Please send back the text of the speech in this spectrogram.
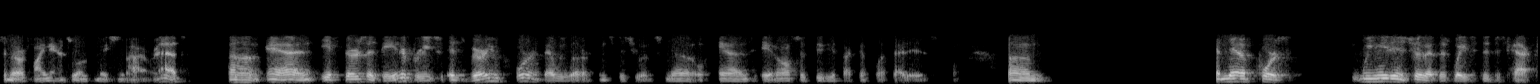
submit our financial information to IRS. Um, and if there's a data breach, it's very important that we let our constituents know and, and also see the effect of what that is. Um, and then, of course, we need to ensure that there's ways to detect,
